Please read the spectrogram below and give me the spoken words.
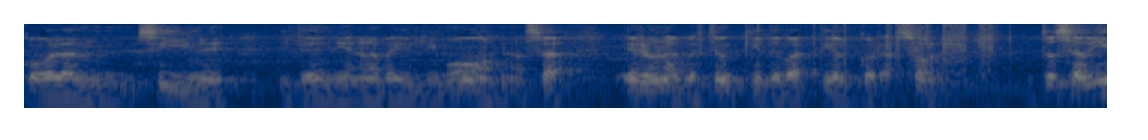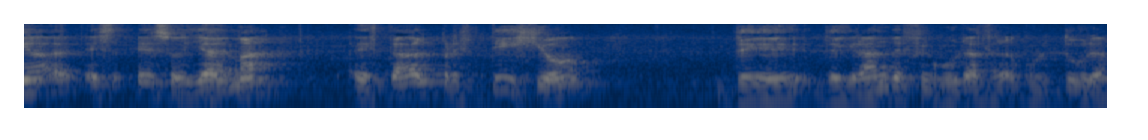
cola en un cine y te venían a pedir limosna, o sea, era una cuestión que te partía el corazón. Entonces había eso, y además estaba el prestigio de, grandes figuras de la cultura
